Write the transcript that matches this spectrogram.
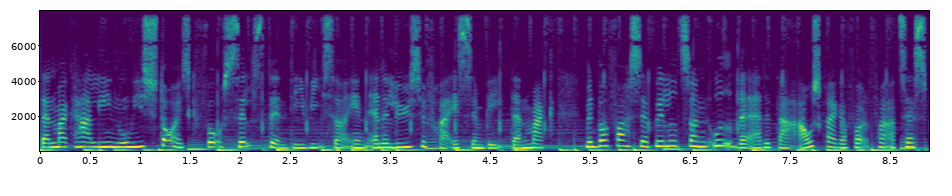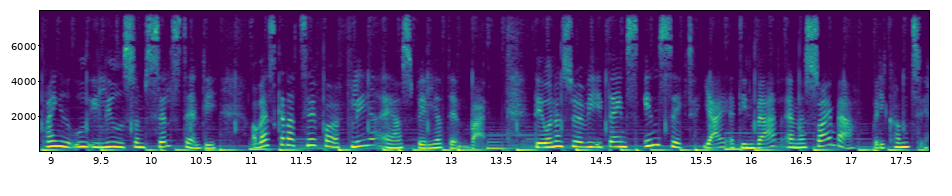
Danmark har lige nu historisk få selvstændige, viser en analyse fra SMB Danmark. Men hvorfor ser billedet sådan ud? Hvad er det, der afskrækker folk fra at tage springet ud i livet som selvstændig? Og hvad skal der til for, at flere af os vælger den vej? Det undersøger vi i dagens indsigt. Jeg er din vært, Anna Søjberg. Velkommen til.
